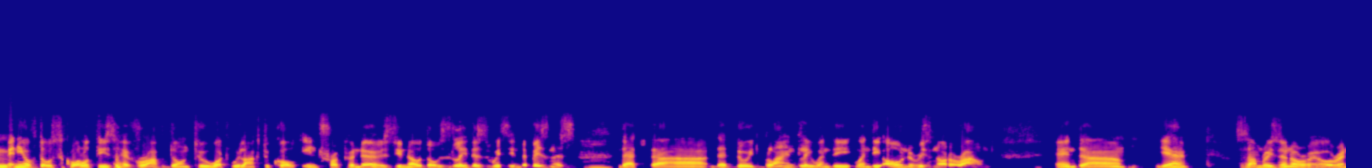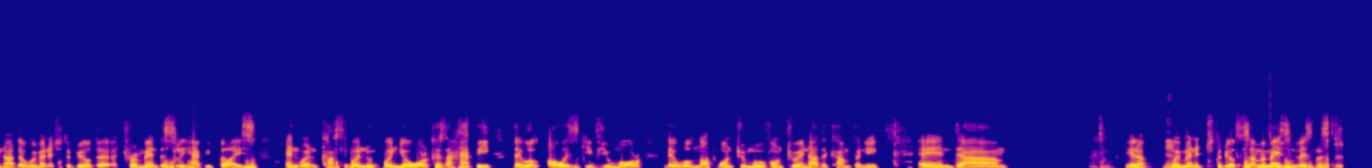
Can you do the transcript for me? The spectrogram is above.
many of those qualities have rubbed onto what we like to call entrepreneurs. You know, those leaders within the business that uh, that do it blindly when the when the owner is not around. And um, yeah, some reason or, or another, we managed to build a, a tremendously happy place. And when, when when your workers are happy, they will always give you more. They will not want to move on to another company. And um, you know, Yeah. we managed to build some amazing businesses.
